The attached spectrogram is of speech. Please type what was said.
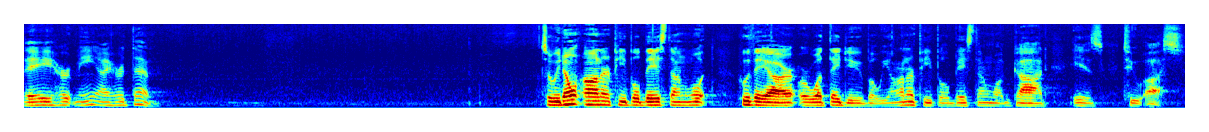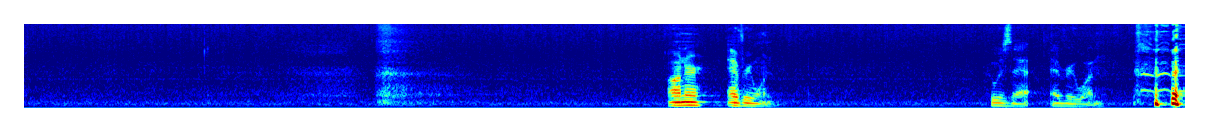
they hurt me, I hurt them. So we don't honor people based on what, who they are or what they do, but we honor people based on what God is to us. Honor everyone. Who is that? Everyone.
